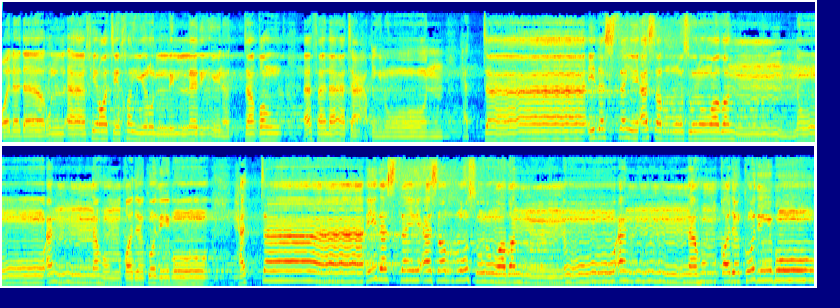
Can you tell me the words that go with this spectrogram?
ولدار الآخرة خير للذين اتقوا أفلا تعقلون؟ حتى إذا استيأس الرسل وظنوا أنهم قد كذبوا حتى إذا استيأس الرسل وظنوا أنهم قد كذبوا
